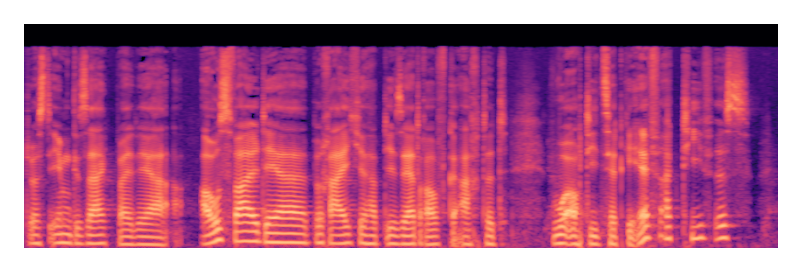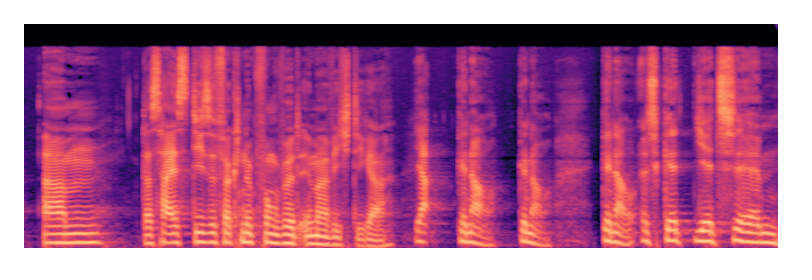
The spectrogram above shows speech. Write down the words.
Du hast eben gesagt, bei der Auswahl der Bereiche habt ihr sehr darauf geachtet, wo auch die ZGF aktiv ist. Ähm, das heißt, diese Verknüpfung wird immer wichtiger. Ja, genau, genau, genau. Es geht jetzt ähm,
